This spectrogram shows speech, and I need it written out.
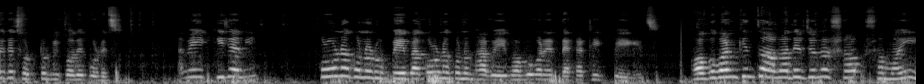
থেকে ছোট্ট বিপদে পড়েছি, আমি কি জানি, কোনো না কোনো রূপে বা কোনো না কোনো ভাবে ভগবানের দেখা ঠিক পেয়ে গেছি। ভগবান কিন্তু আমাদের জন্য সব সময়ই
